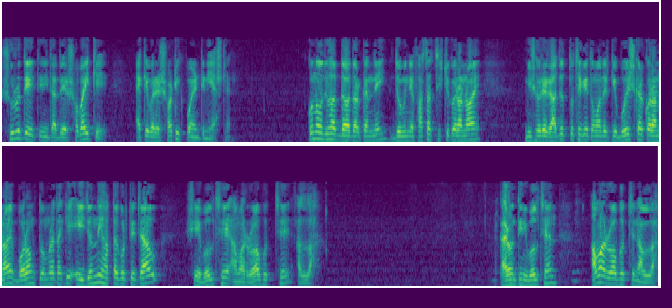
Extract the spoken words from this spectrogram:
শুরুতেই তিনি তাদের সবাইকে একেবারে সঠিক পয়েন্টে নিয়ে আসলেন। কোনো অজুহাত দেওয়া দরকার নেই, জমিনে ফাসাদ সৃষ্টি করা নয়, মিশরের রাজত্ব থেকে তোমাদেরকে বহিষ্কার করা নয়, বরং তোমরা তাকে এই জন্যই হত্যা করতে চাও, সে বলছে, আমার রব হচ্ছে আল্লাহ। কারণ তিনি বলছেন, আমার রব হচ্ছেন আল্লাহ।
